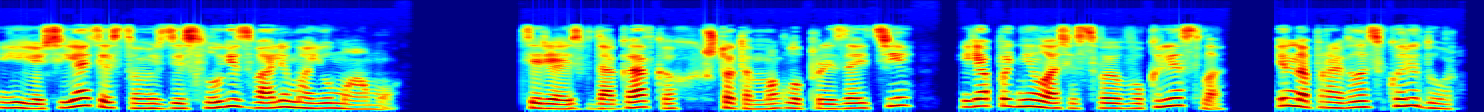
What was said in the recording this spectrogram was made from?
Ее сиятельством здесь слуги звали мою маму. Теряясь в догадках, что там могло произойти, я поднялась из своего кресла и направилась в коридор,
